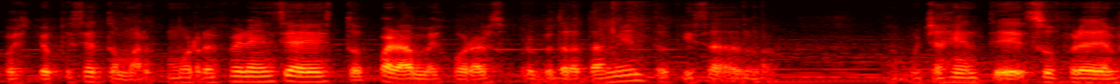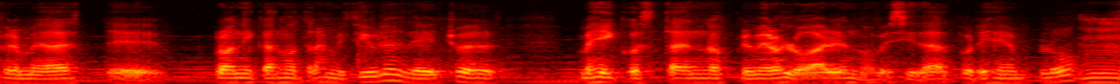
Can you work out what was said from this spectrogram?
pues yo qué sé, tomar como referencia esto para mejorar su propio tratamiento. Quizás no. Mucha gente sufre de enfermedades de, crónicas no transmisibles, de hecho México está en los primeros lugares en obesidad, por ejemplo. Mm.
